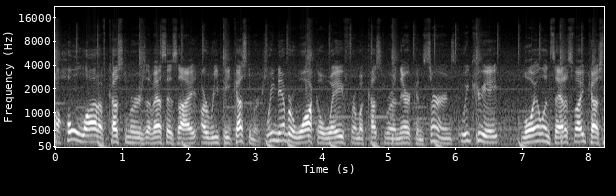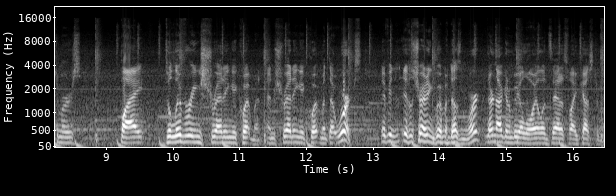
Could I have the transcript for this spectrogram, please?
a whole lot of customers of SSI are repeat customers. We never walk away from a customer and their concerns. We create loyal and satisfied customers by delivering shredding equipment and shredding equipment that works. If, it, if the shredding equipment doesn't work, they're not going to be a loyal and satisfied customer.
